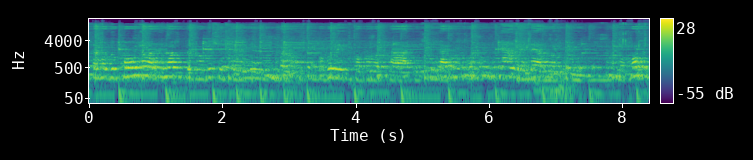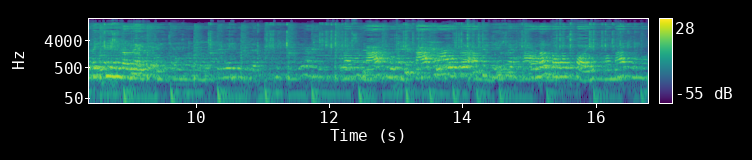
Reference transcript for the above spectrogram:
Можете його доповнювати, можете зробити обов'язково полоскати, шляпку. Можете кінь нанести. Вона того стоїть.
